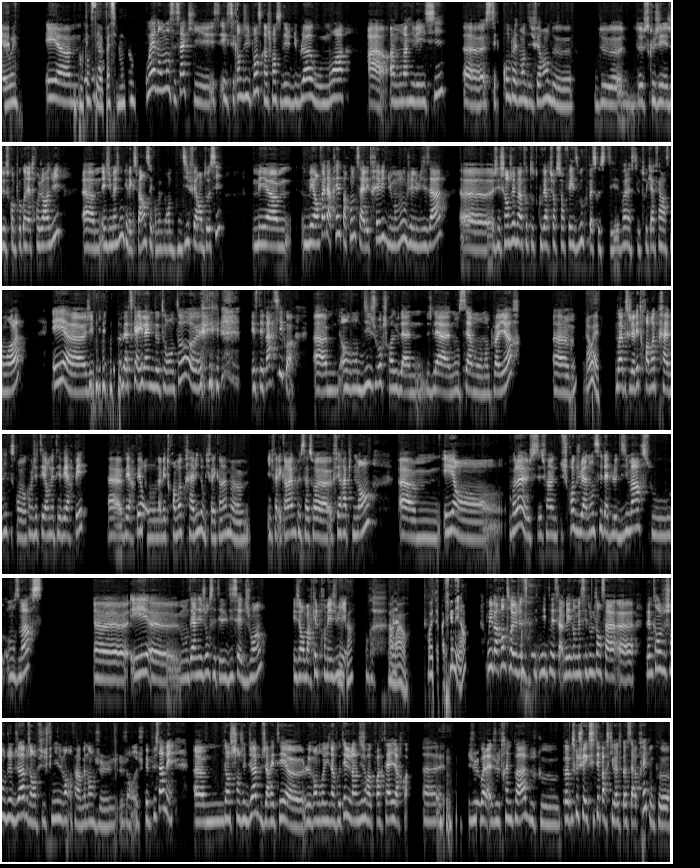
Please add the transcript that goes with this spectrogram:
et ouais. Et, euh, pourtant, c'était il y a pas si longtemps. Ouais, non, non, c'est ça qui est. Et c'est quand j'y pense, quand je pense au début du blog ou moi à, à mon arrivée ici, euh, c'est complètement différent de de de ce que j'ai, de ce qu'on peut connaître aujourd'hui. Euh, et j'imagine que l'expérience est complètement différente aussi. Mais euh, mais en fait après par contre ça allait très vite du moment où j'ai le visa. Euh, j'ai changé ma photo de couverture sur Facebook parce que c'était voilà c'était le truc à faire à ce moment-là. Et euh, j'ai mis de la skyline de Toronto et c'était parti quoi. Euh, en, dix jours, je crois que je l'ai je l'ai annoncé à mon employeur. Euh, ah ouais. Ouais, parce que j'avais trois mois de préavis parce qu'on comme j'étais on était VRP, euh, VRP, on avait trois mois de préavis, donc il fallait quand même, euh, il fallait quand même que ça soit fait rapidement. Euh, et en voilà, enfin, je crois que je lui ai annoncé d'être le 10 mars ou 11 mars. Euh, et euh, mon dernier jour, c'était le 17 juin. Et j'ai embarqué le 1er juillet. Donc, ah waouh. Ouais, t'as pas traîné, hein oui, par contre, je, c'est ça. Mais non, mais c'est tout le temps ça. Euh, même quand je change de job, j'en, je finis le Enfin, maintenant, je, je fais plus ça, mais euh, quand je changeais de job, j'arrêtais euh, le vendredi d'un côté, le lundi, je repartais ailleurs, quoi. Euh, je voilà, je traîne pas parce que pas parce que je suis excitée par ce qui va se passer après, donc euh,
